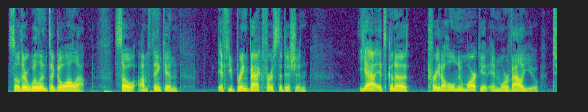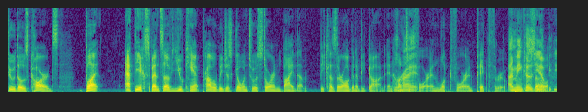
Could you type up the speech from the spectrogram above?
So they're willing to go all out. So I'm thinking if you bring back first edition, yeah, it's going to create a whole new market and more value to those cards, but at the expense of you can't probably just go into a store and buy them because they're all going to be gone and hunted Right. for and looked for and picked through. I mean, because you know, So-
